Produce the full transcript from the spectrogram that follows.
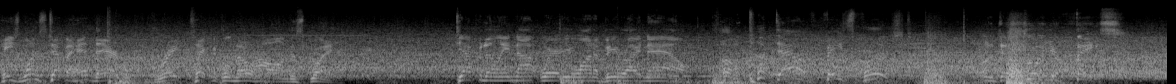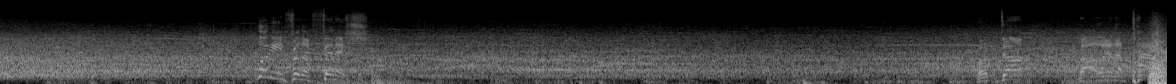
He's one step ahead there. Great technical know-how on display. Definitely not where you want to be right now. Oh, put down face first. To destroy your face. Looking for the finish. Hooked up. Oh, look at the power.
